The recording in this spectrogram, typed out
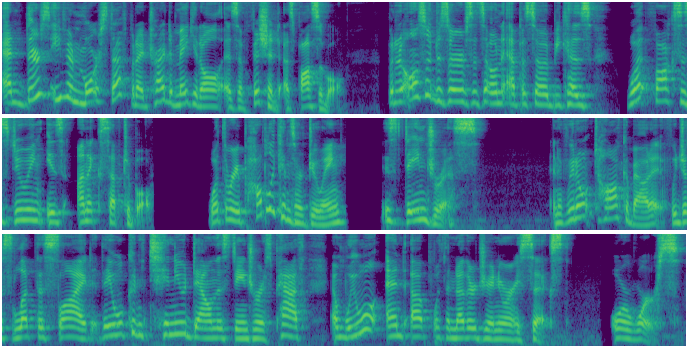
and there's even more stuff, but I tried to make it all as efficient as possible. But it also deserves its own episode because what Fox is doing is unacceptable. What the Republicans are doing is dangerous. And if we don't talk about it, if we just let this slide, they will continue down this dangerous path and we will end up with another January 6th or worse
